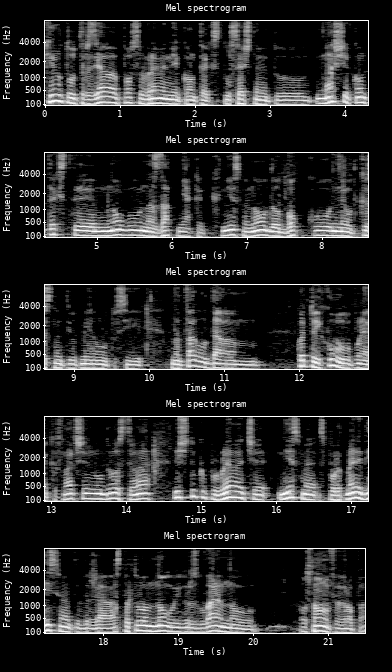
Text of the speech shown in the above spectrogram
киното отразява по-съвременния контекст, усещането. Нашия контекст е много назад някак. Ние сме много дълбоко неоткъснати от миналото си. На това го отдавам, което е хубаво по някакъв начин, но от друга страна, вижте, тук проблема е, че ние сме, според мен, единствената държава. Аз пътувам много и разговарям много, основно в Европа.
